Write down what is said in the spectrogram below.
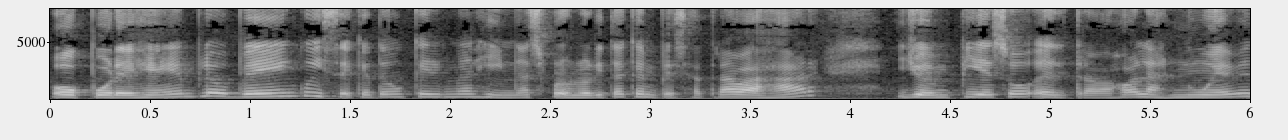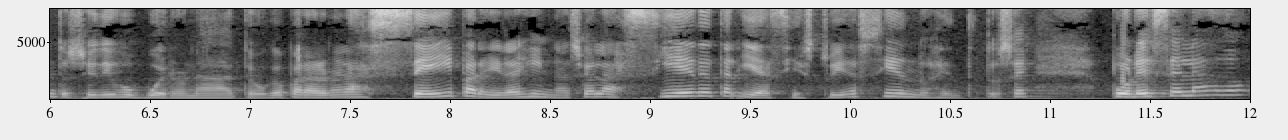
O por ejemplo, vengo y sé que tengo que irme al gimnasio, por ejemplo, ahorita que empecé a trabajar, yo empiezo el trabajo a las 9, entonces yo digo, bueno, nada, tengo que pararme a las 6 para ir al gimnasio a las 7, tal, y así estoy haciendo, gente. Entonces, por ese lado,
